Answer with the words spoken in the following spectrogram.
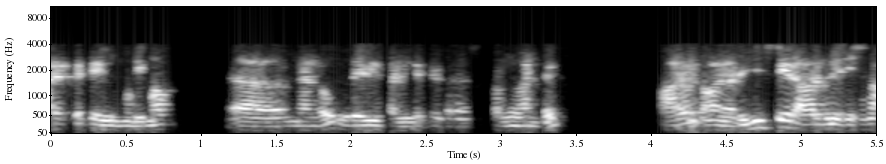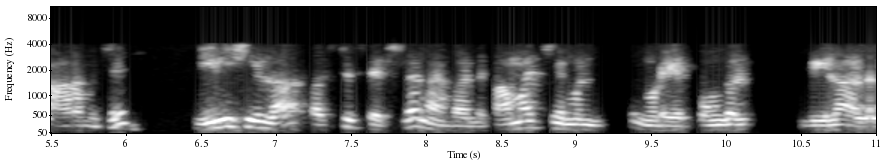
அறக்கட்டளை மூலியமா அஹ், நாங்க உதவி பண்ணிக்கிட்டு இருக்கிறோம். பண்ணலான்ட்டு ரிஜிஸ்டர்ட் ஆர்கனைசேஷன் ஆரம்பிச்சு இனிஷியலா ஃபர்ஸ்ட் ஸ்டெப்ஸ்ல நம்ம அந்த காமாட்சி அம்மனுடைய பொங்கல் விழால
